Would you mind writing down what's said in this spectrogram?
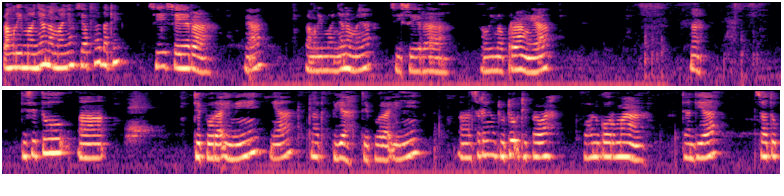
Panglimanya namanya siapa tadi? Sisera, ya. Panglimanya namanya Sisera, panglima perang ya. Nah, di situ uh, Deborah ini ya Nabiah Deborah ini uh, sering duduk di bawah pohon korma. Dan dia suatu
